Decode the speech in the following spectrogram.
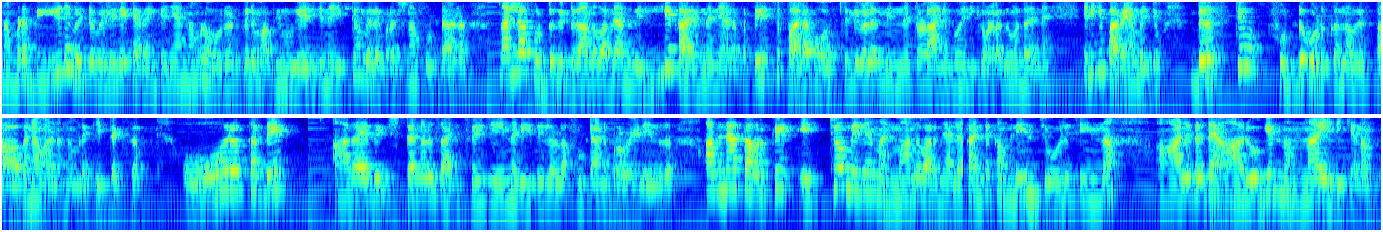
നമ്മുടെ വീട് വിട്ട് വെളിയിലേക്ക് ഇറങ്ങിക്കഴിഞ്ഞാൽ നമ്മൾ ഓരോരുത്തരും അഭിമുഖീകരിക്കുന്ന ഏറ്റവും വലിയ പ്രശ്നം ഫുഡാണ് നല്ല ഫുഡ് കിട്ടുക എന്ന് പറഞ്ഞാൽ അത് വലിയ കാര്യം തന്നെയാണ്. പ്രത്യേകിച്ച് പല ഹോസ്റ്റലുകളിൽ നിന്നിട്ടുള്ള അനുഭവം എനിക്ക് ഉള്ളത് കൊണ്ട് തന്നെ എനിക്ക് പറയാൻ പറ്റും. ബെസ്റ്റ് ഫുഡ് കൊടുക്കുന്ന ഒരു സ്ഥാപനമാണ് നമ്മുടെ കിറ്റക്സ് ഓരോരുത്തരുടെയും അതായത് ഇഷ്ടങ്ങൾ സാറ്റിസ്ഫൈ ചെയ്യുന്ന രീതിയിലുള്ള ഫുഡാണ് പ്രൊവൈഡ് ചെയ്യുന്നത്. അതിനകത്ത് അവർക്ക് ഏറ്റവും വലിയ നന്മ എന്ന് പറഞ്ഞാൽ തന്റെ കമ്പനിയിൽ ജോലി ചെയ്യുന്ന ആളുകളുടെ ആരോഗ്യം നന്നായിരിക്കണം.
